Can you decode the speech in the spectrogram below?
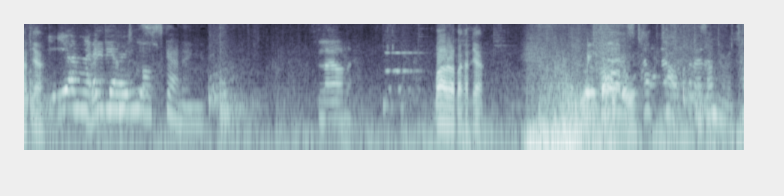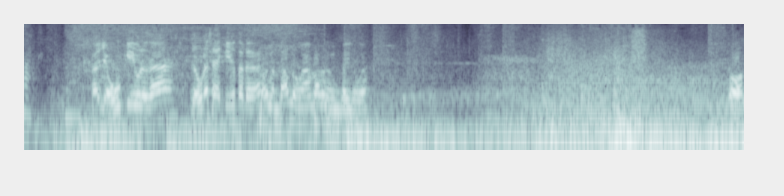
hình nha. Radiant are scanning. Lion lên tàn hình nha. Rồi tao cái trụ. Tao dụ kêu được á. Dụ nó xe kêu tao được á. Bớt lên top luôn á, bớt lên ulti luôn á. Ồ,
